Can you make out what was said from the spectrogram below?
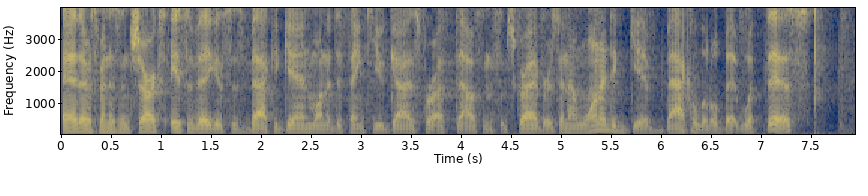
Hey there, Spinners and Sharks. Ace of Vegas is back again. Wanted to thank you guys for a thousand subscribers, and I wanted to give back a little bit with this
